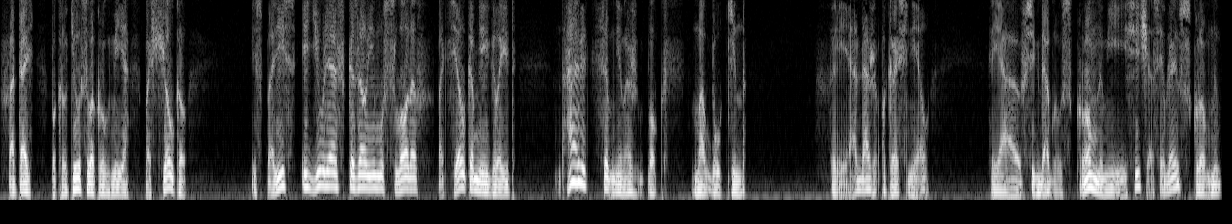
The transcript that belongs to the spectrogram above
Фатарь покрутился вокруг меня, пощелкал. «Испарись, Юля, сказал ему Слонов, подсел ко мне и говорит, «Нравится мне ваш бокс, Мабукин». Я даже покраснел. Я всегда был скромным и сейчас являюсь скромным.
